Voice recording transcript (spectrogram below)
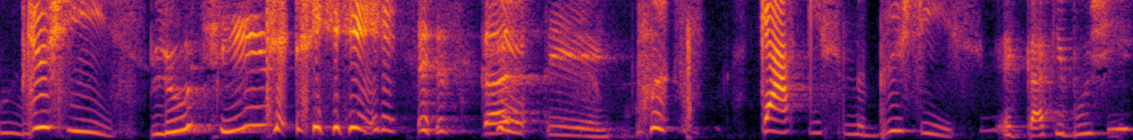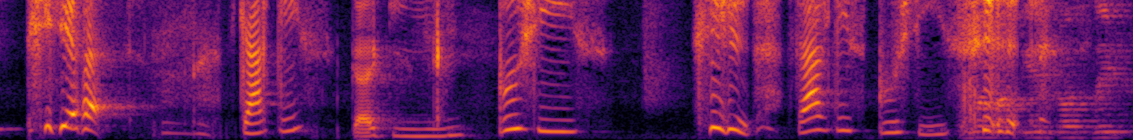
Bushies. Blue cheese? Disgusting. Kakis my bushies. Eh, Kakibushi? yeah. Kakis. Kaki. Bushies. Kakis bushies. Come on, monkeys, go sleep.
